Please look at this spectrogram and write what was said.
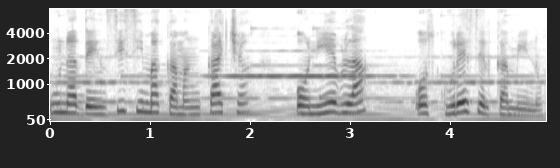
Una densísima camancacha o niebla oscurece el camino.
